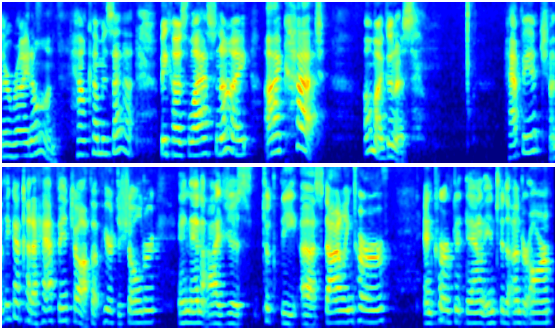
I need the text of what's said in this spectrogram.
They're right on. How come is that? Because last night I cut, oh my goodness, half inch? I think I cut a half inch off up here at the shoulder and then I just took the uh, styling curve and curved it down into the underarm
